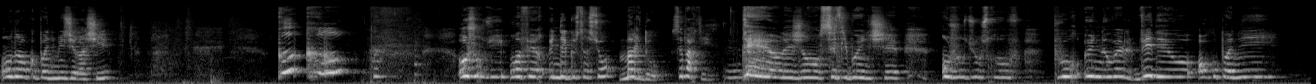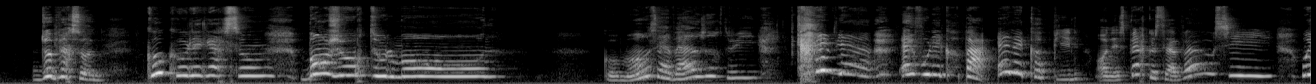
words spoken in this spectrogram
on est en compagnie de Mijirachi. Coucou Aujourd'hui, on va faire une dégustation McDo. C'est parti D'ailleurs les gens, c'est Thibaut Chef. Aujourd'hui, on se retrouve pour une nouvelle vidéo en compagnie de personnes. Coucou les garçons Bonjour tout le monde Comment ça va aujourd'hui Très bien Et vous les copains On espère que ça va aussi. Oui,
